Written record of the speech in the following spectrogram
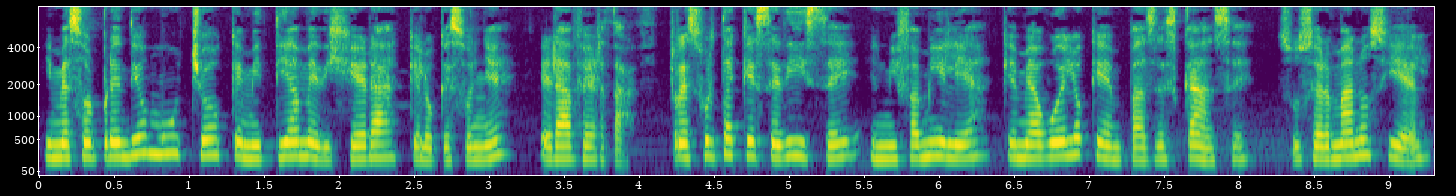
Y me sorprendió mucho que mi tía me dijera que lo que soñé era verdad. Resulta que se dice en mi familia que mi abuelo que en paz descanse, sus hermanos y él,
